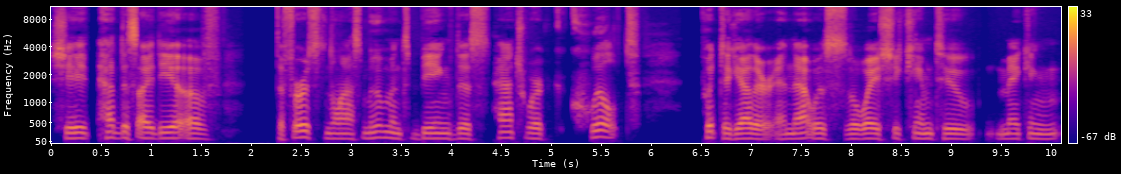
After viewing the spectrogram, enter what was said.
she had this idea of the first and the last movements being this patchwork quilt put together. And that was the way she came to making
